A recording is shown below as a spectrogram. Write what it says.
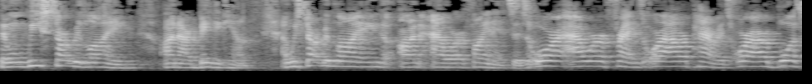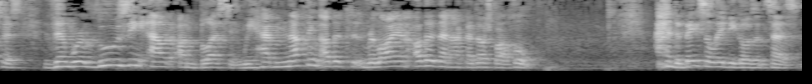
that when we start relying on our bank account and we start relying on our finances or our friends or our parents or our bosses, then we're losing out on blessing. We have nothing other to rely on other than Hakadosh Baruch Hu. And the Beis Halevi goes and says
